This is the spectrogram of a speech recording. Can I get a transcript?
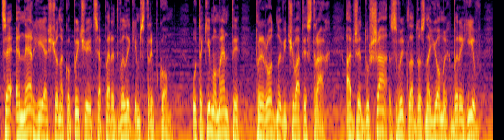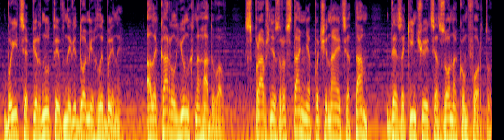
Це енергія, що накопичується перед великим стрибком. У такі моменти природно відчувати страх, адже душа звикла до знайомих берегів, боїться пірнути в невідомі глибини. Але Карл Юнг нагадував, справжнє зростання починається там, де закінчується зона комфорту.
